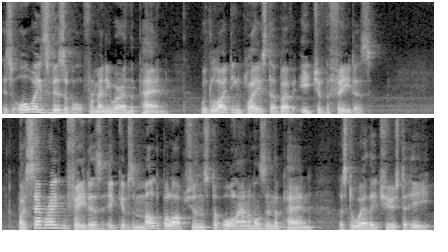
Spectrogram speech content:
is always visible from anywhere in the pen with lighting placed above each of the feeders. By separating feeders it gives multiple options to all animals in the pen as to where they choose to eat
